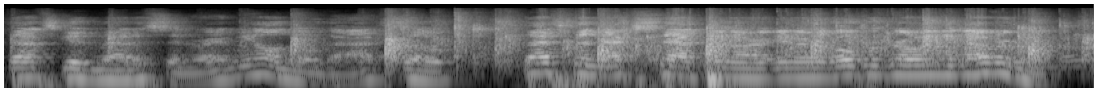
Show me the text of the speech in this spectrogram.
that's good medicine, right? We all know that. So that's the next step in our in our overgrowing the government.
